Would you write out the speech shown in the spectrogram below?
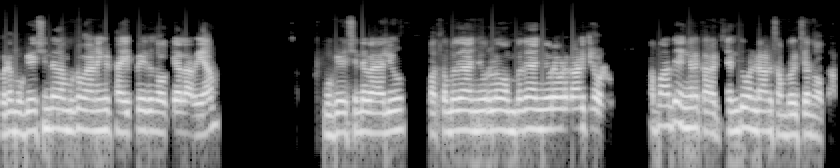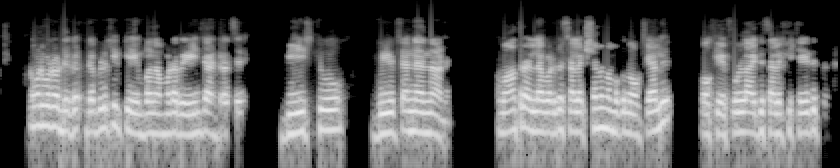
ഇവിടെ മുകേഷിന്റെ നമുക്ക് വേണമെങ്കിൽ ടൈപ്പ് ചെയ്ത് നോക്കിയാൽ അറിയാം. മുകേഷിന്റെ വാല്യൂ പത്തൊമ്പത് അഞ്ഞൂറിലോ ഒമ്പത് അഞ്ഞൂറ് ഇവിടെ കാണിക്കുന്നുള്ളൂ. അപ്പൊ അത് എങ്ങനെ കറക്റ്റ് എന്തുകൊണ്ടാണ് സംഭവിച്ചത് നോക്കാം. നമ്മളിവിടെ ഡബിൾ ക്ലിക്ക് ചെയ്യുമ്പോൾ നമ്മുടെ range address B two B ten എന്നാണ്. മാത്രമല്ല ഇവിടുത്തെ സെലക്ഷൻ നമുക്ക് നോക്കിയാൽ ഓക്കെ ഫുൾ ആയിട്ട് സെലക്ട് ചെയ്തിട്ടുണ്ട്.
